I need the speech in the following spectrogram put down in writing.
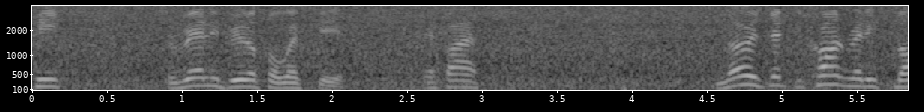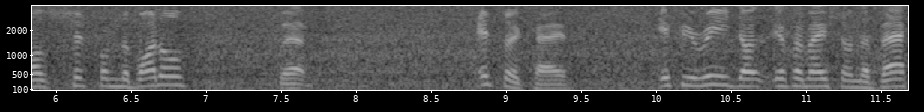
peat. It's a really beautiful whiskey. If I nose it, you can't really smell shit from the bottle, but it's okay if you read the information on the back,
